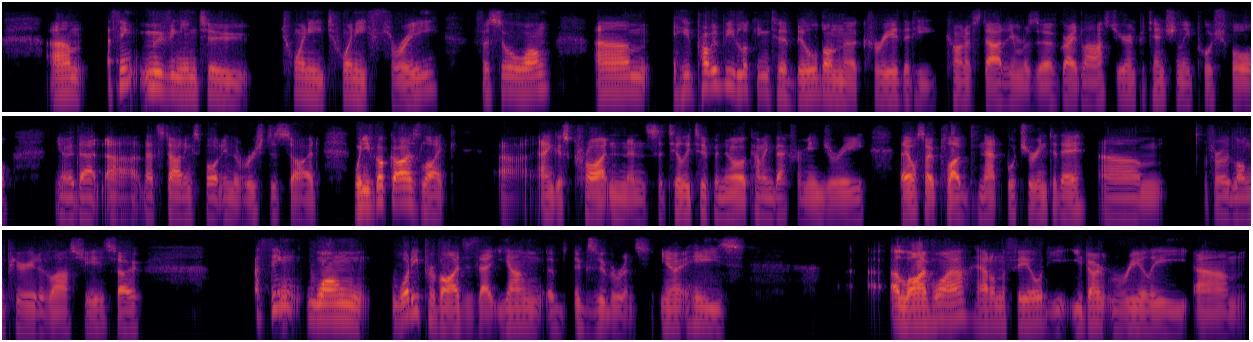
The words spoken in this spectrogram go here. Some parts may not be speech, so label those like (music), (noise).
um, I think moving into 2023 for Siua Wong, um, he'd probably be looking to build on the career that he kind of started in reserve grade last year and potentially push for, you know, that uh, that starting spot in the Roosters side. When you've got guys like uh, Angus Crichton and Sitili Tupouniua coming back from injury. They also plugged Nat Butcher into there um, for a long period of last year. So I think Wong, what he provides is that young exuberance. You know, he's a live wire out on the field. You, you don't really um,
